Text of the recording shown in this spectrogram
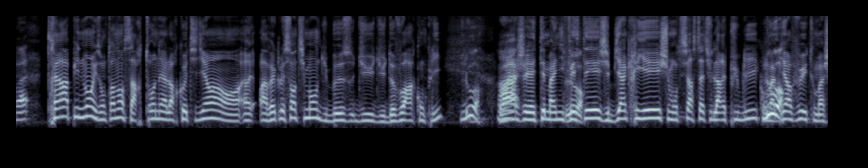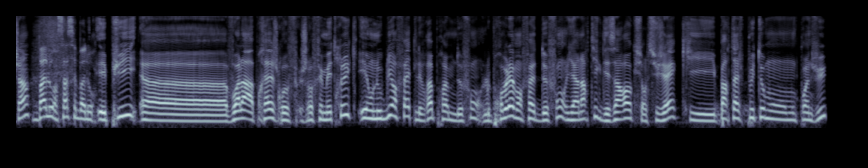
Ouais. Très rapidement, ils ont tendance à retourner à leur quotidien en- euh, avec le sentiment du, beso- du, du devoir accompli. Lourd. Ouais. j'ai été manifesté, j'ai bien crié, je suis monté sur la statue de la République, on Lourd. m'a bien vu et tout machin. Balourd, ça c'est balourd. Et puis, euh, voilà, après, je, ref- je refais mes trucs et on oublie en fait les vrais problèmes de fond. Le problème en fait de fond, il y a un article des Inrocks sur le sujet qui partage plutôt mon, mon point de vue,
